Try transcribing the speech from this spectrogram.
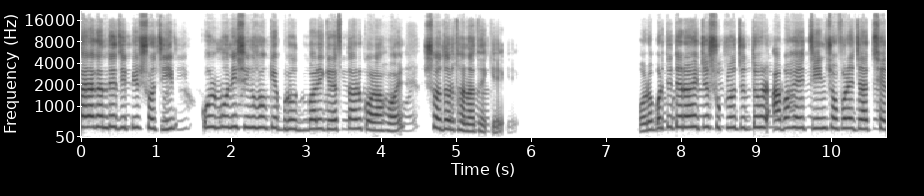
হাইলাকান্দি জিপির সচিব কুলমণি সিংহকে বুধবারে গ্রেফতার করা হয় সদর থানা থেকে। পরবর্তীতে রয়েছে শুক্লযুদ্ধের আবহে চীন সফরে যাচ্ছেন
